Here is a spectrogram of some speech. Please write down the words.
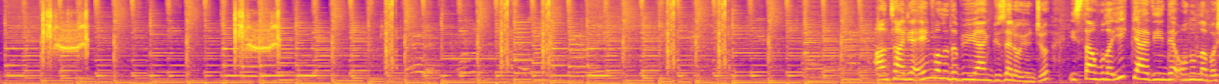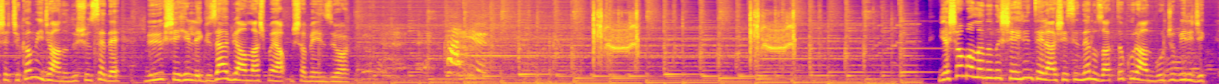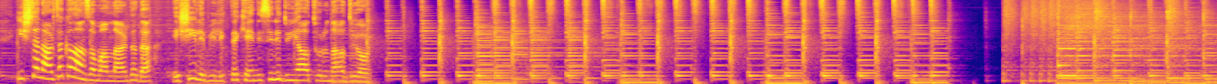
Antalya Elmalı'da büyüyen güzel oyuncu, İstanbul'a ilk geldiğinde onunla başa çıkamayacağını düşünse de büyük şehirle güzel bir anlaşma yapmışa benziyor. Yaşam alanını şehrin telaşesinden uzakta kuran Burcu Biricik, işten arta kalan zamanlarda da eşiyle birlikte kendisini dünya turuna adıyor.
